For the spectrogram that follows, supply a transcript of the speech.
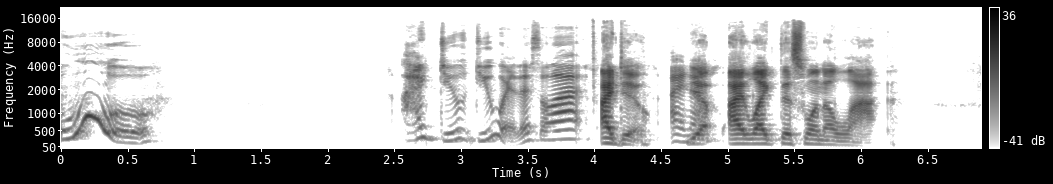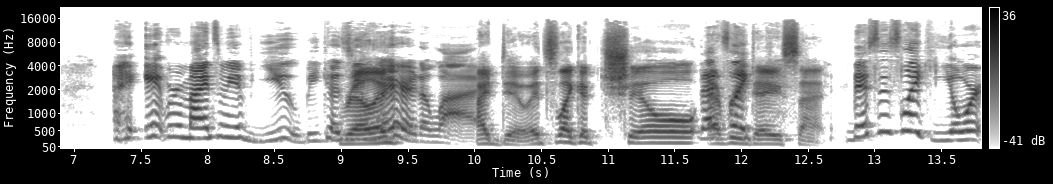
Ooh. I do. Do you wear this a lot? I do. I know. Yep. I like this one a lot. It reminds me of you because Really? you wear it a lot. I do. It's like a chill, That's like- everyday scent. this is like your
